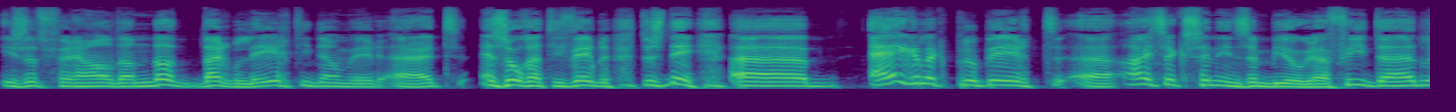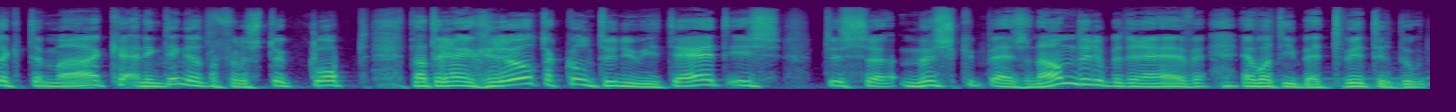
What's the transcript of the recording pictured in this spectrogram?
is het verhaal dan dat. Daar leert hij dan weer uit. En zo gaat hij verder. Dus nee, uh, eigenlijk probeert uh, Isaacson in zijn biografie duidelijk te maken, en ik denk dat dat voor een stuk klopt, dat er een grote continuïteit is tussen Musk bij zijn andere bedrijven en wat hij bij Twitter doet.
